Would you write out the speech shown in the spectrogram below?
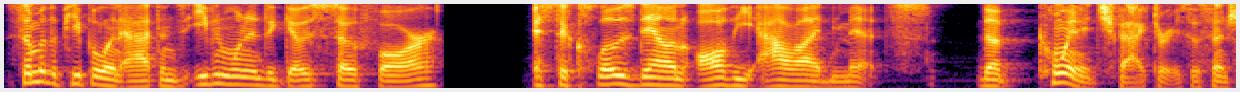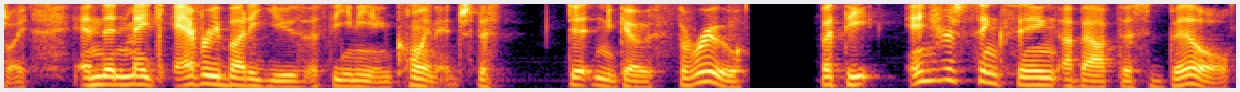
Some of the people in Athens even wanted to go so far as to close down all the allied mints, the coinage factories essentially, and then make everybody use Athenian coinage. This didn't go through. But the interesting thing about this bill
